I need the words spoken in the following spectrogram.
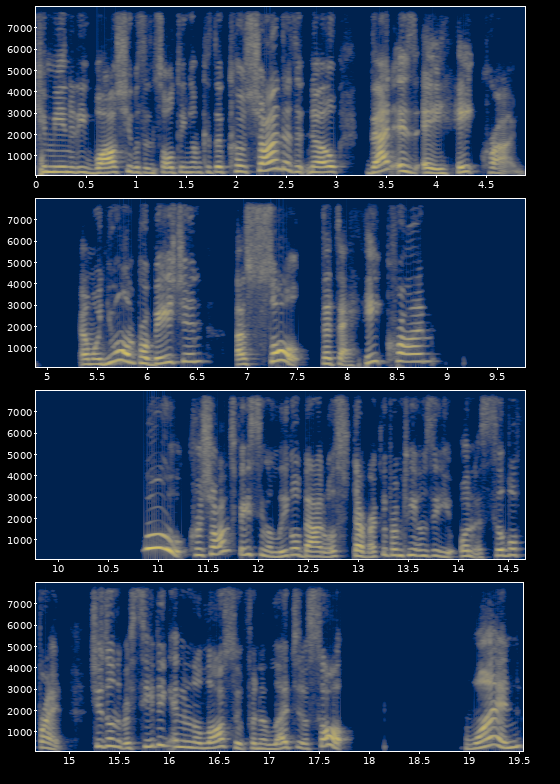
community while she was insulting him. Because if Chrisean doesn't know, that is a hate crime. And when you're on probation, assault, that's a hate crime. Woo! Chrisean's facing a legal battle directly from TMZ on a civil front. She's on the receiving end of a lawsuit for an alleged assault. One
